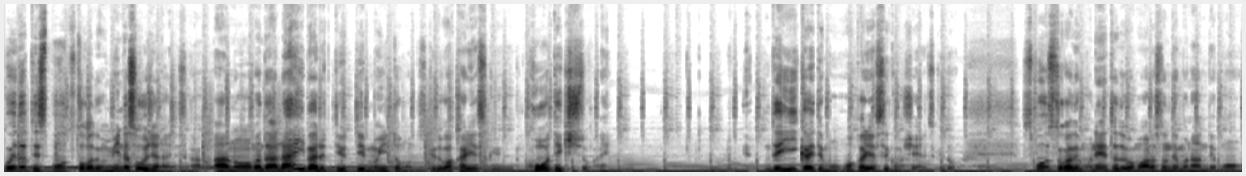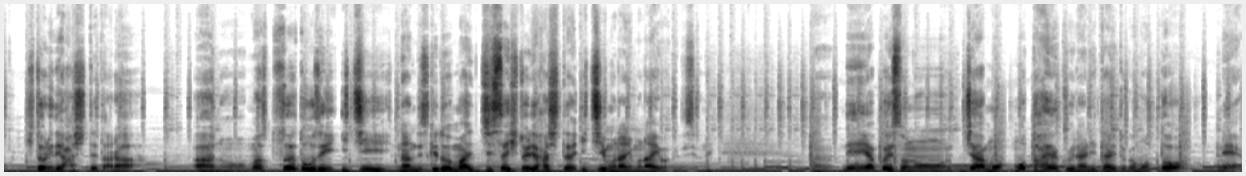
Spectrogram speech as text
これだってスポーツとかでもみんなそうじゃないですか。あのま、だライバルって言ってもいいと思うんですけど分かりやすく言う公敵手とかね。で言い換えても分かりやすいかもしれないですけどスポーツとかでもね例えばマラソンでも何でも1人で走ってたらあのまあそれは当然1位なんですけど、まあ、実際1人で走ったら1位も何もないわけですよね。うん、でやっぱりそのじゃあももっと速くなりたいとかもっとね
